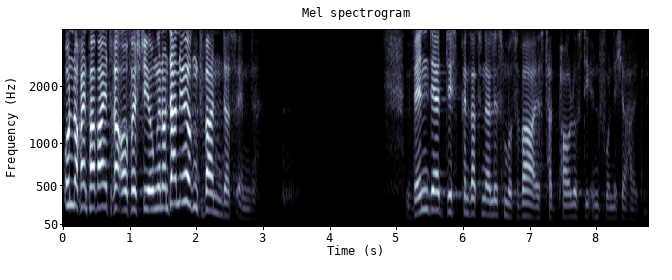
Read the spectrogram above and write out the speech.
und noch ein paar weitere Auferstehungen und dann irgendwann das Ende. Wenn der Dispensationalismus wahr ist, hat Paulus die Info nicht erhalten.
